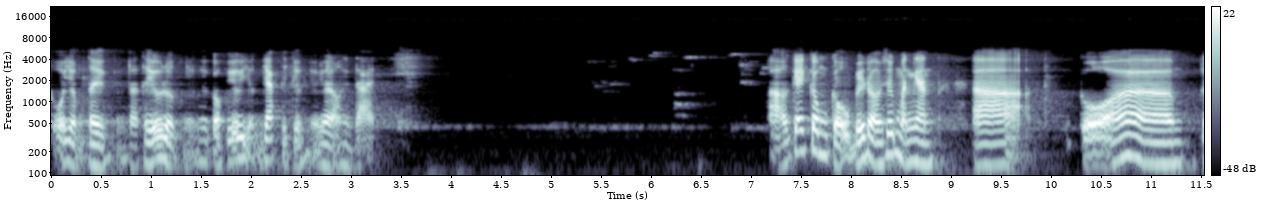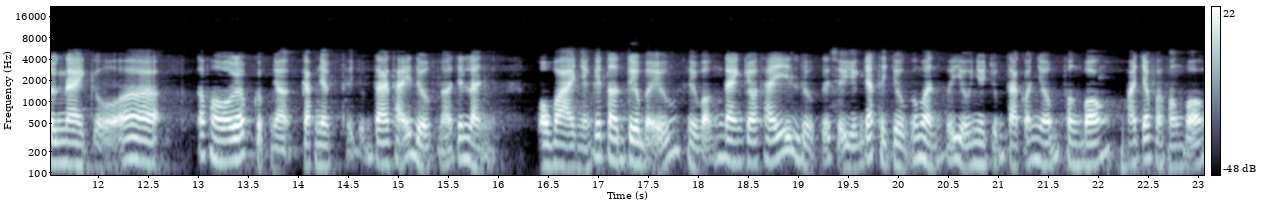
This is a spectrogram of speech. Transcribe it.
của dòng tiền chúng ta thiếu được những cái cổ phiếu dẫn dắt thị trường trong giai đoạn hiện tại. Ở cái công cụ biểu đồ sức mạnh ngành à, của uh, tuần này của Top Home Group cập nhật cập nhật thì chúng ta thấy được đó chính là một vài những cái tên tiêu biểu thì vẫn đang cho thấy được cái sự dẫn dắt thị trường của mình. Ví dụ như chúng ta có nhóm phân bón, hóa chất và phân bón.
